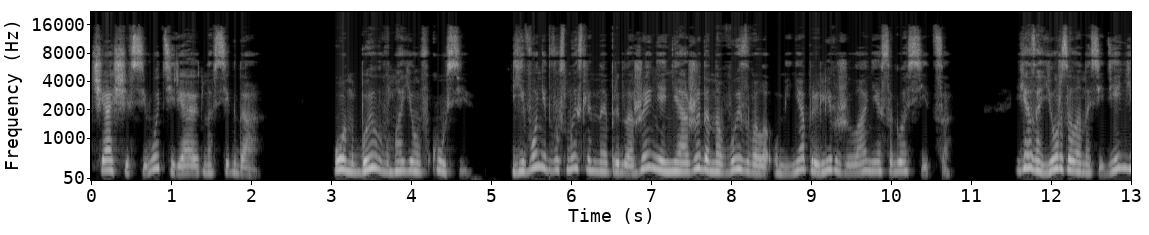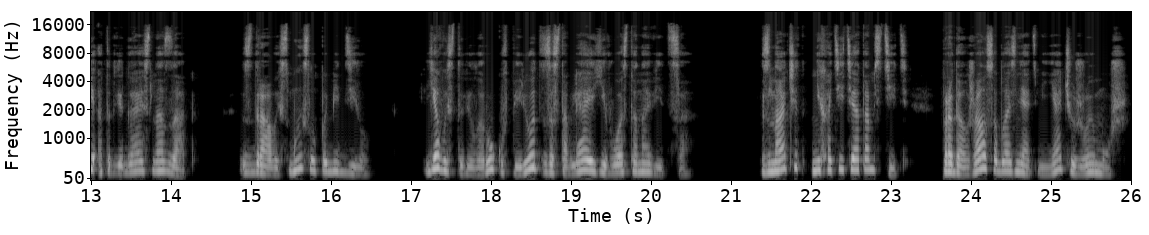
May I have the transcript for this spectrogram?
чаще всего теряют навсегда. Он был в моем вкусе. Его недвусмысленное предложение неожиданно вызвало у меня прилив желания согласиться. Я заерзала на сиденье, отодвигаясь назад. Здравый смысл победил. Я выставила руку вперед, заставляя его остановиться. «Значит, не хотите отомстить?» Продолжал соблазнять меня чужой муж.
